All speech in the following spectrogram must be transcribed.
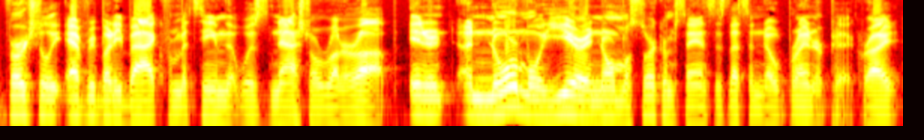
virtually everybody back from a team that was national runner up. In a, a normal year, in normal circumstances, that's a no brainer pick, right?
